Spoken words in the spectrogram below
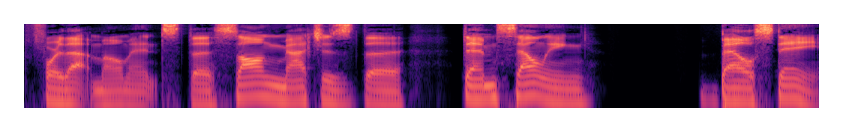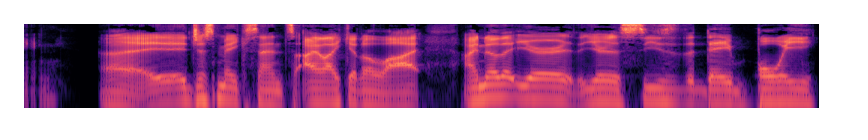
for that moment. The song matches the them selling, Belle staying. Uh, it, it just makes sense. I like it a lot. I know that you're you're the seize the day boy,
